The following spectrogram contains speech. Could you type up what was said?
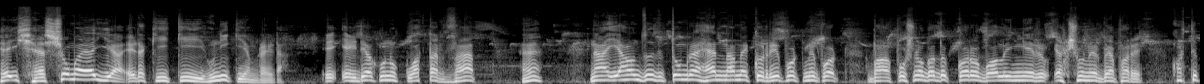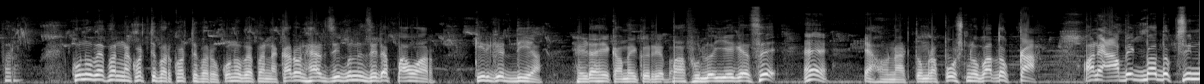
এই শেষ সময় আইয়া এটা কি কি হুনি কি আমরা এটা? এইটা কোনো কথার জাত হ্যাঁ? না, এখন যদি তোমরা হ্যার নামে একটু রিপোর্ট মেপোর্ট বা প্রশ্নবোধক করো বলিংয়ের অ্যাকশনের ব্যাপারে, করতে পারো। কোনো ব্যাপার না, করতে পারো করতে পারো, কোনো ব্যাপার না। কারণ হ্যার জীবনে যেটা পাওয়ার ক্রিকেট দিয়া, হেডা হে কামাই করে বাফু লইয়ে গেছে হ্যাঁ? এখন আর তোমরা প্রশ্নবাদক কা? মানে আবেগবাদক চিহ্ন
